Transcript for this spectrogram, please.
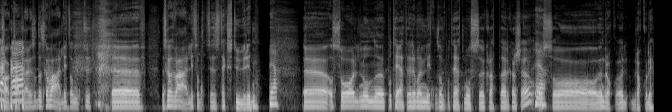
ka- kake der, liksom. Den skal være litt sånn øh, Den skal være litt sånn tekstur i den. Ja. Uh, og så noen poteter, eller bare en liten sånn potetmosklatt der, kanskje. Ja. Og så en brokkoli. brokkoli.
